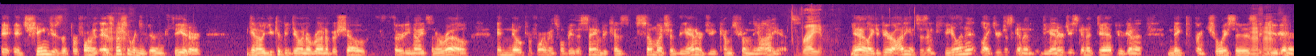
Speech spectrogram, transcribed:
it, it changes the performance, especially when you're doing theater. You know, you could be doing a run of a show 30 nights in a row, and no performance will be the same because so much of the energy comes from the audience. Right. Yeah, like if your audience isn't feeling it, like you're just gonna the energy's gonna dip. You're gonna make different choices. Mhm. You're gonna.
